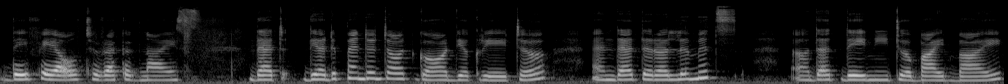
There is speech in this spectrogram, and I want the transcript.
they fail to recognize that they are dependent on God, their Creator, and that there are limits uh, that they need to abide by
